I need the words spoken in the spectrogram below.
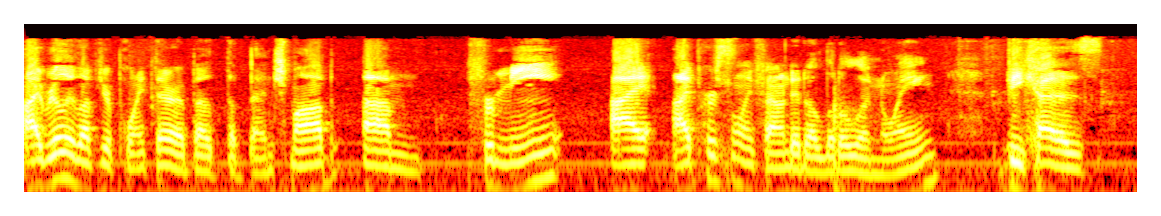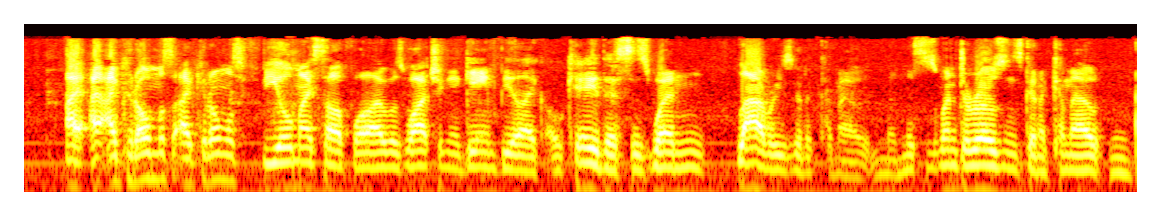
I really love your point there about the bench mob. Um, for me, I I personally found it a little annoying because I, I could almost I could almost feel myself while I was watching a game be like, okay, this is when Lowry's going to come out, and then this is when DeRozan's going to come out, and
